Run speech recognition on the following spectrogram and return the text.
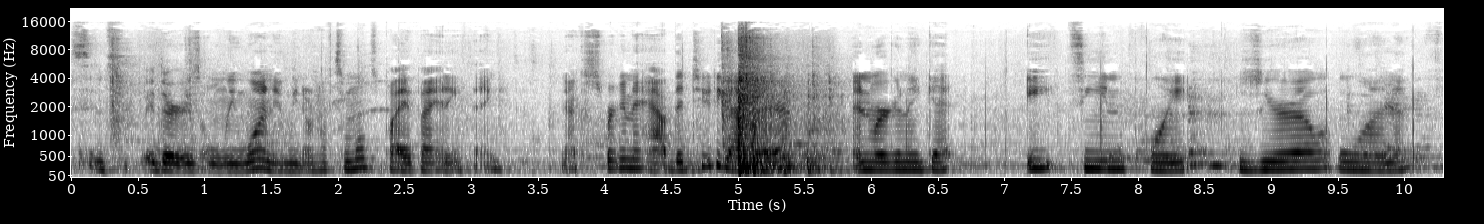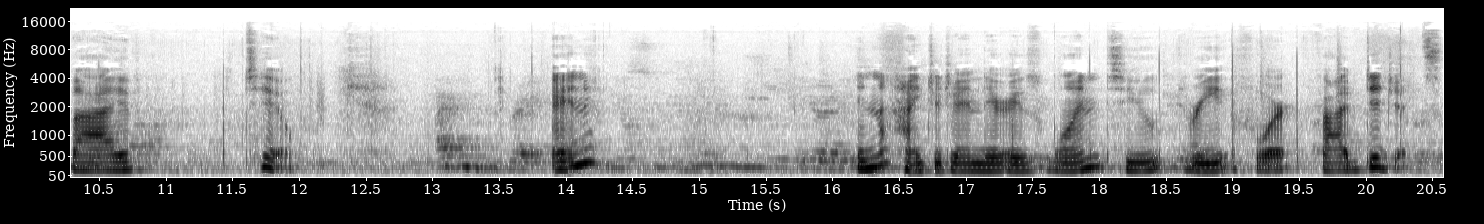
since there is only one and we don't have to multiply it by anything. Next, we're going to add the two together, and we're going to get 18.0152. In, in the hydrogen, there is one, two, three, four, five digits.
